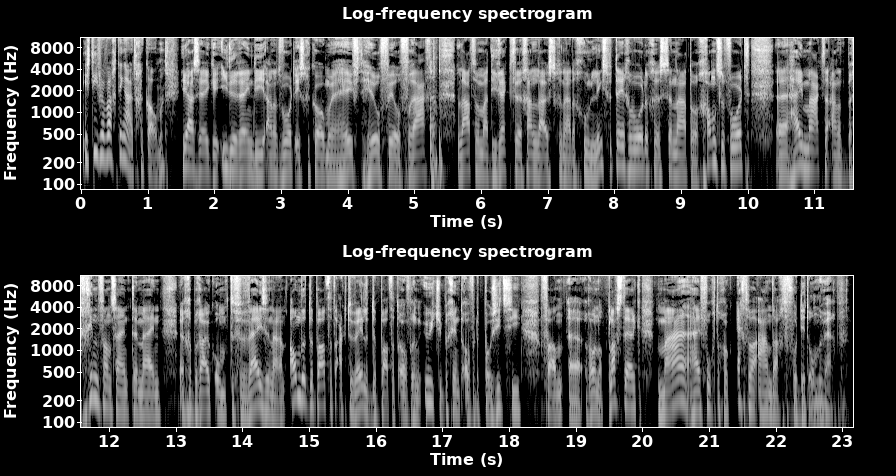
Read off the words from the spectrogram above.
Is die verwachting uitgekomen? Jazeker. Iedereen die aan het woord is gekomen heeft heel veel vragen. Laten we maar direct gaan luisteren naar de GroenLinks-vertegenwoordiger... senator Gansenvoort. Uh, hij maakte aan het begin van zijn termijn gebruik om te verwijzen naar een ander debat. Het actuele debat dat over een uurtje begint over de positie van Ronald Plasterk. Maar hij voegt toch ook echt wel aandacht voor dit onderwerp.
